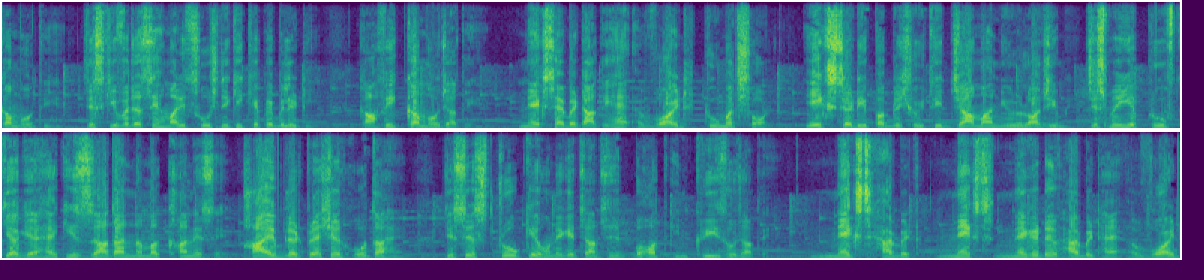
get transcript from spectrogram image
कम होती है, जिसकी वजह से हमारी सोचने की कैपेबिलिटी काफ़ी कम हो जाती है। नेक्स्ट हैबिट आती है अवॉइड टू मच सॉल्ट एक स्टडी पब्लिश हुई थी जामा न्यूरोलॉजी में, जिसमें ये प्रूव किया गया है कि ज़्यादा नमक खाने से हाई ब्लड प्रेशर होता है जिससे स्ट्रोक के होने के चांसेस बहुत इंक्रीज हो जाते हैं। Next habit next negative habit है अवॉइड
